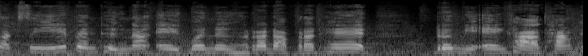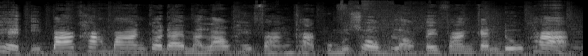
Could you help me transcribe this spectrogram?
ศักดิ์ศรีเป็นถึงนางเอกเบอร์หนึ่งระดับประเทศ เรื่องนี้เองค่ะ ทางเพจอีป้าข้างบ้านก็ได้มาเล่าให้ฟังค่ะ คุณผู้ชมลองไปฟังกันดูค่ะป้าป้าป้า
